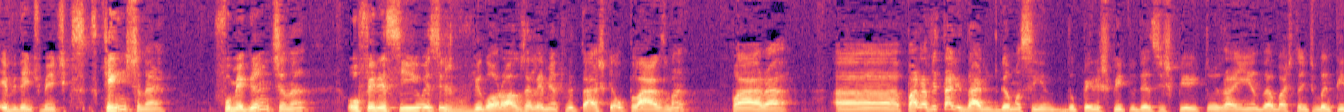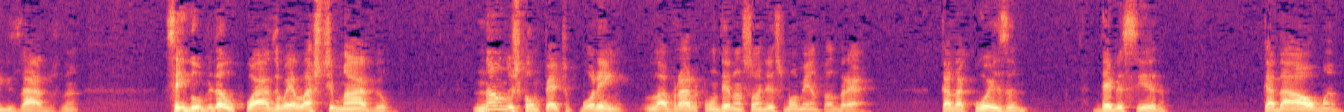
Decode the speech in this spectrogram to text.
evidentemente quente, né, fumegante, né, ofereciam esses vigorosos elementos vitais, que é o plasma, para para a vitalidade, digamos assim, do perispírito desses espíritos ainda bastante vampirizados. Né? Sem dúvida, o quadro é lastimável. Não nos compete, porém, lavrar condenações nesse momento, André. Cada coisa deve ser, cada alma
